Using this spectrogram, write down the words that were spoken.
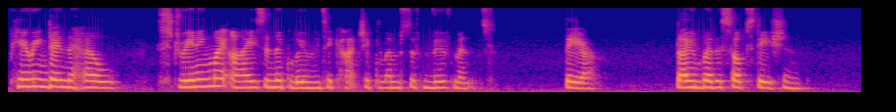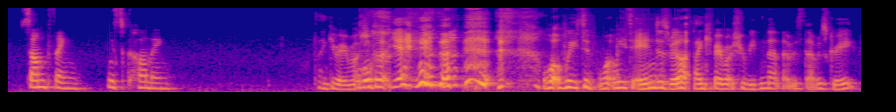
peering down the hill, straining my eyes in the gloom to catch a glimpse of movement. There, down by the substation, something was coming. Thank you very much. Oh. Yeah, what a way to what a way to end as well. Thank you very much for reading that. That was that was great.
